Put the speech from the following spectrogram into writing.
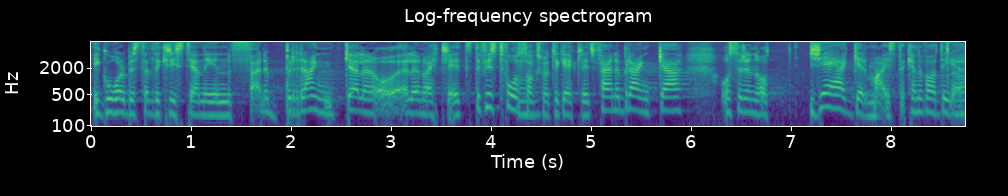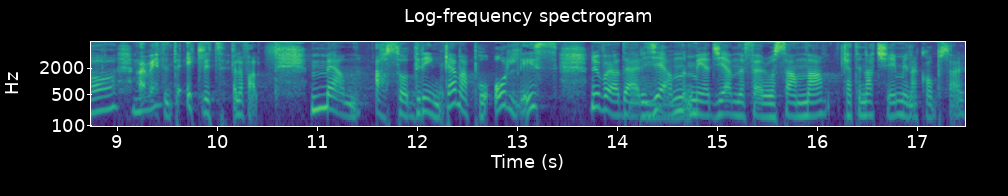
igår beställde Christian in Fernet Branca eller, eller något äckligt. Det finns två saker som jag tycker är äckligt. Fernet Branca och så är det något Jägermeister, kan det vara det? Ja. Jag vet inte, äckligt i alla fall. Men alltså drinkarna på Ollis. Nu var jag där igen med Jennifer och Sanna Catenacci, mina kompisar.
